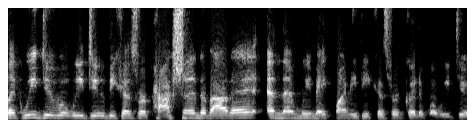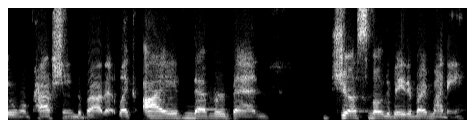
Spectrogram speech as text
Like we do what we do because we're passionate about it, and then we make money because we're good at what we do and we're passionate about it. Like I've never been just motivated by money.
